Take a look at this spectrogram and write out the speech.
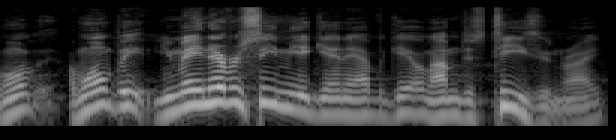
I won't, I won't be, you may never see me again, Abigail. And I'm just teasing, right?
